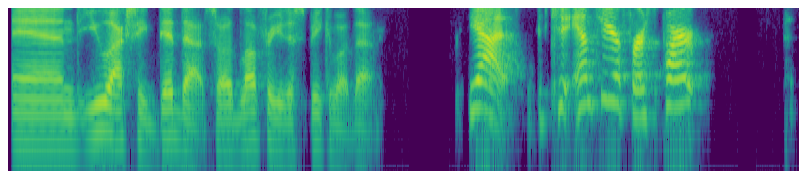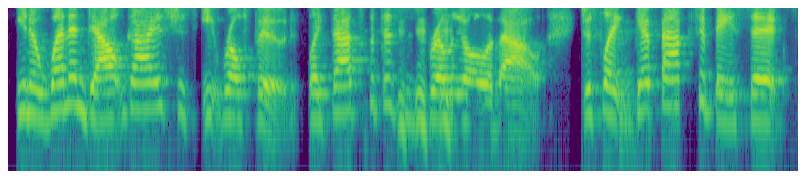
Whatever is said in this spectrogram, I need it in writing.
and you actually did that. So i'd love for you to speak about that. Yeah. To answer your first part you know, when in doubt, guys, just eat real food. Like that's what this is really all about. Just like mm. get back to basics,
